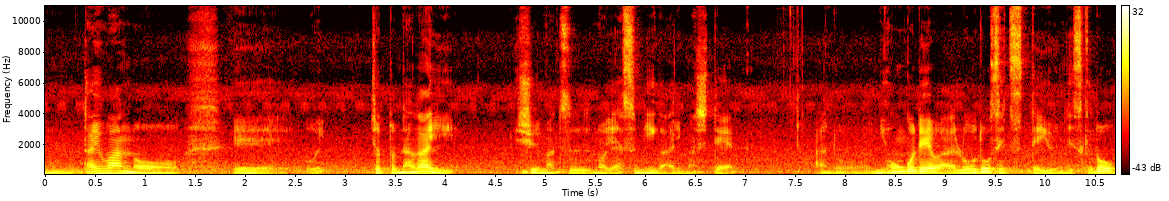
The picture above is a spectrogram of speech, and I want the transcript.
うん、台湾の、えー、ちょっと長い週末の休みがありましてあの日本語では労働節っていうんですけど、うん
